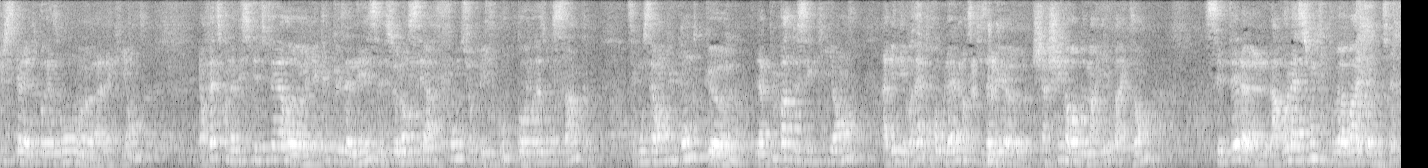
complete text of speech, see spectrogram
jusqu'à la livraison euh, à la cliente. Et en fait, ce qu'on a décidé de faire euh, il y a quelques années, c'est de se lancer à fond sur Facebook pour une raison simple, c'est qu'on s'est rendu compte que la plupart de ses clients avaient des vrais problèmes lorsqu'ils allaient chercher une robe de mariée, par exemple. C'était la, relation qu'ils pouvaient avoir avec la boutique.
